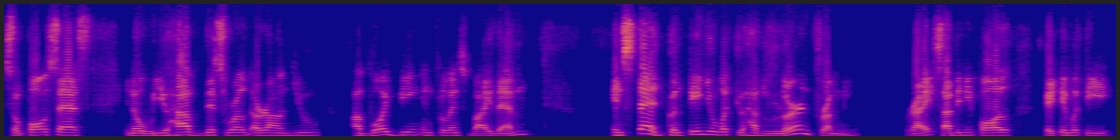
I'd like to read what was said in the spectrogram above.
So Paul says, you know, you have this world around you. Avoid being influenced by them. Instead, continue what you have learned from me. Right? Sabi ni Paul kay Timothy,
